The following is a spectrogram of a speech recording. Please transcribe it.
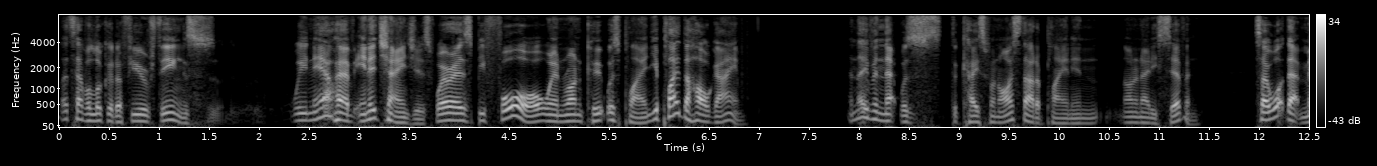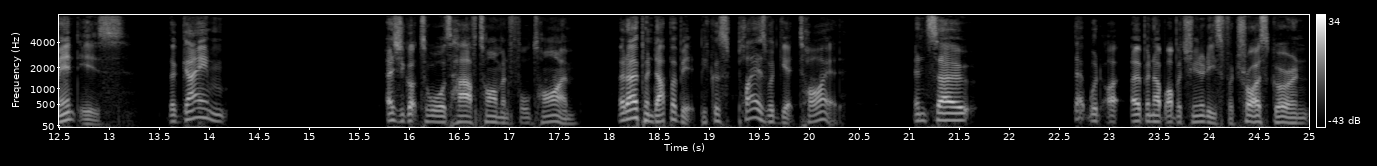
Let's have a look at a few of things. We now have interchanges, whereas before, when Ron Coote was playing, you played the whole game. And even that was the case when I started playing in 1987. So what that meant is the game, as you got towards half time and full time, it opened up a bit because players would get tired. And so that would uh, open up opportunities for try scoring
